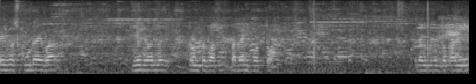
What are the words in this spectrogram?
এই হলো স্ক্রুড্রাইভার, এই হলো যন্ত্রপাতি বা র্যাঙ্কপত্র এটার মতো দোকান নেই।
